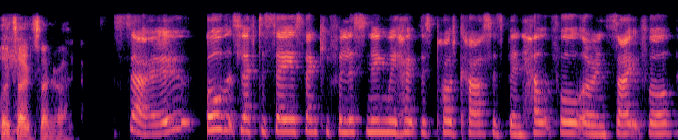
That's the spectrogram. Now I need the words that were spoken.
Let's hope so, right? So, all that's left to say is thank you for listening. We hope this podcast has been helpful or insightful.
